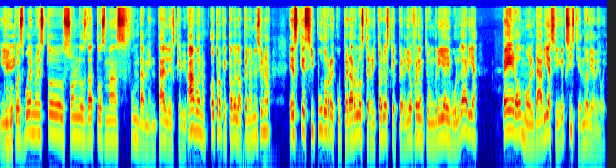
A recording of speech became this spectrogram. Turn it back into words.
Y pues bueno, estos son los datos más fundamentales que... Ah, bueno, otro que cabe la pena mencionar es que sí pudo recuperar los territorios que perdió frente a Hungría y Bulgaria, pero Moldavia sigue existiendo a día de hoy.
